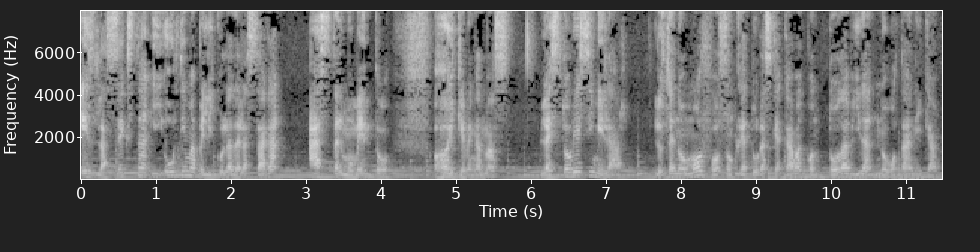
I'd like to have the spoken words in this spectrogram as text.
es la sexta y última película de la saga hasta el momento. ¡Ay, que vengan más! La historia es similar. Los xenomorfos son criaturas que acaban con toda vida no botánica.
